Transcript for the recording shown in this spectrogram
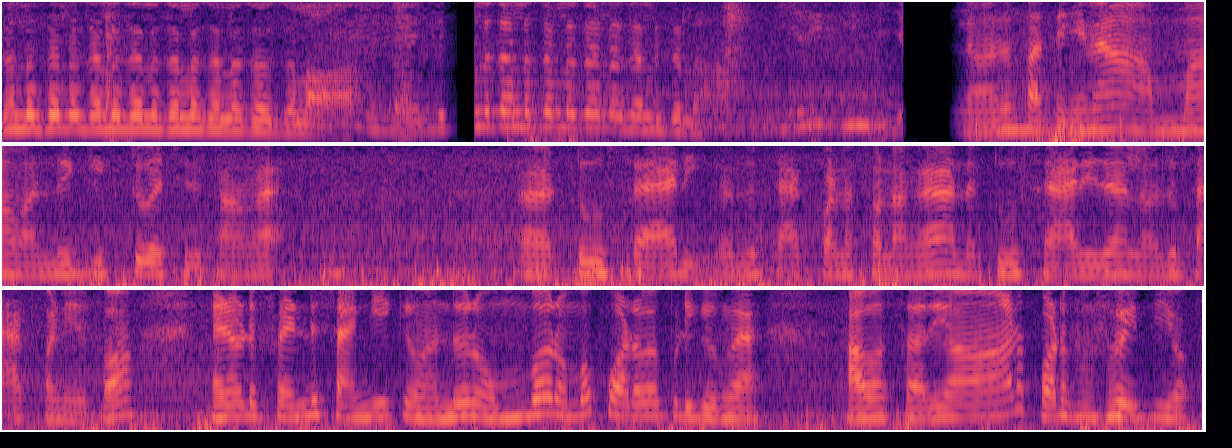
ஜல ஜல ஜல ஜல ஜல ஜல இதில் வந்து பார்த்தீங்கன்னா அம்மா வந்து கிஃப்ட் வச்சுருக்காங்க டூ சாரீ வந்து பேக் பண்ண சொன்னாங்க அந்த டூ சாரீ தான் இதில் வந்து பேக் பண்ணியிருக்கோம் என்னோடய ஃப்ரெண்டு சங்கிக்கு வந்து ரொம்ப ரொம்ப புடவை பிடிக்குங்க அவள் சரியான புடவை பைத்தியம்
